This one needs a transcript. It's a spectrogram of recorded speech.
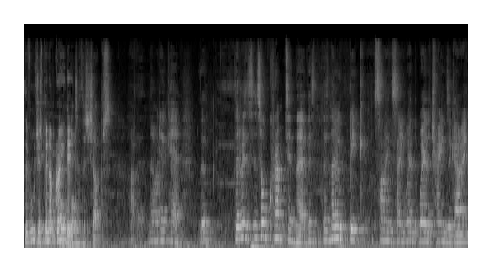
They've all just been all- upgraded. All, the shops. No, I don't care. The, there is, it's all cramped in there. There's, there's no big sign saying where, where the trains are going.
